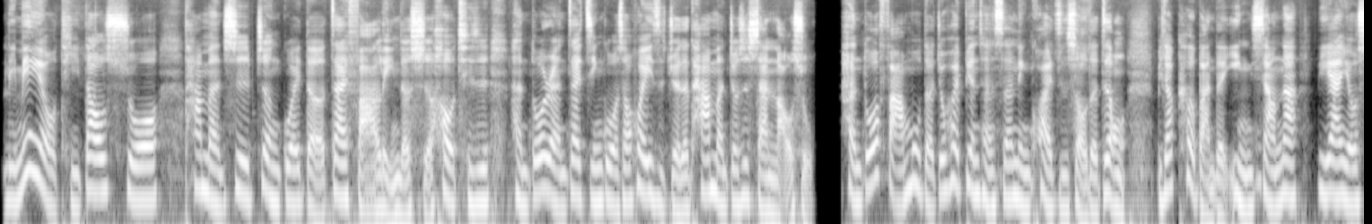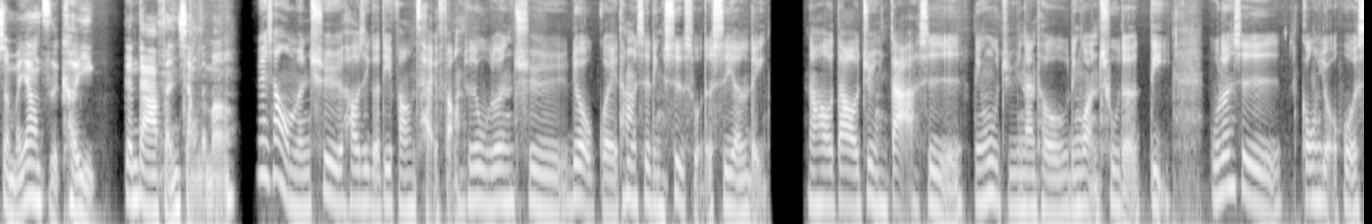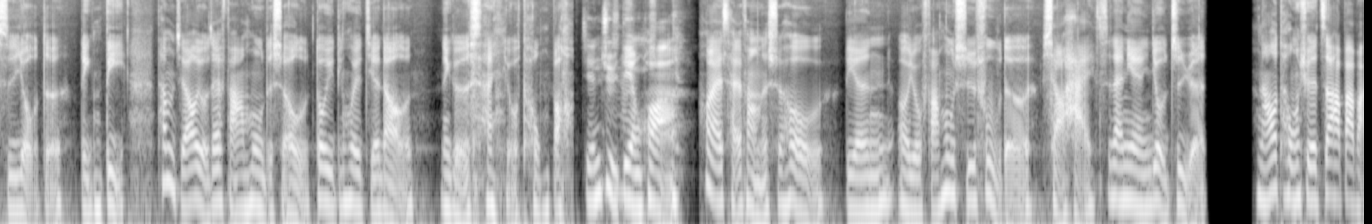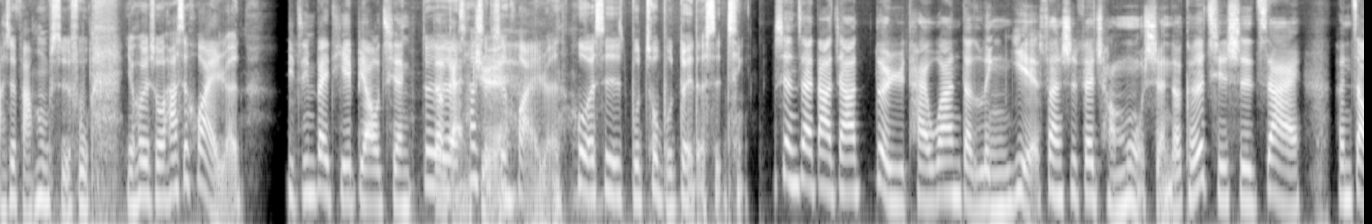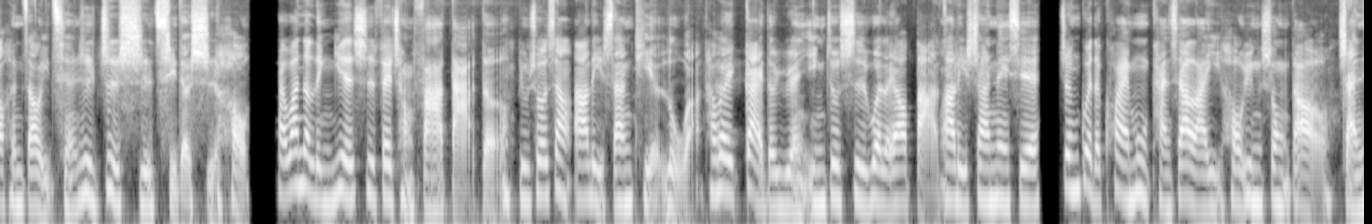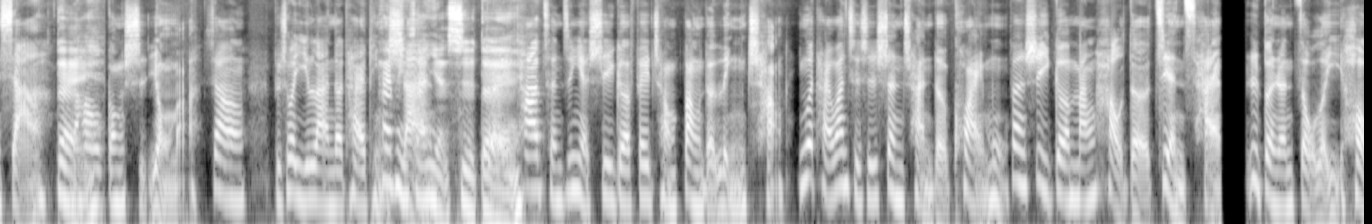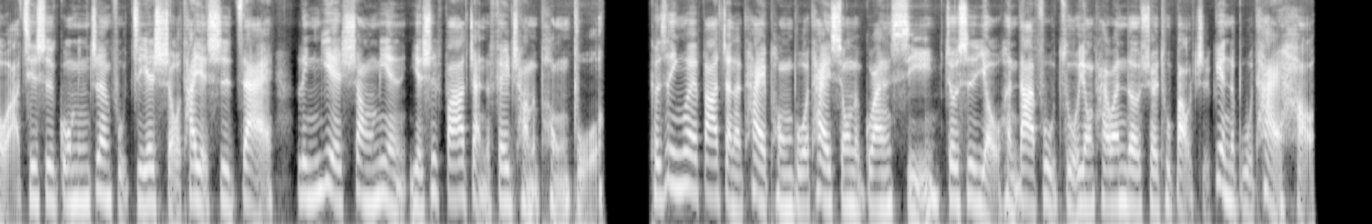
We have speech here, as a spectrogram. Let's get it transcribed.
里面有提到说，他们是正规的在伐林的时候，其实很多人在经过的时候会一直觉得他们就是山老鼠。很多伐木的就会变成森林刽子手的这种比较刻板的印象。那莉安有什么样子可以跟大家分享的吗？因为像我们去好几个地方采访，就是无论去六龟，他们是林试所的试验林，然后到郡大是林务局南投林管处的地，无论是公有或私有的林地，他们只要有在伐木的时候，都一定会接到。那个 山友通报检举电话，后来采访的时候，连呃有伐木师傅的小孩是在念幼稚园，然后同学知道他爸爸是伐木师傅，也会说他是坏人，已经被贴标签的感觉，对对对，他是不是坏人，或者是不做不对的事情。现在大家对于台湾的林业算是非常陌生的，可是其实，在很早很早以前，日治时期的时候，台湾的林业是非常发达的。比如说像阿里山铁路啊，它会盖的原因就是为了要把阿里山那些珍贵的块木砍下来以后运送到山下，对，然后供使用嘛。像比如说宜兰的太平山，太平山也是，对，对，它曾经也是一个非常棒的林场。因为台湾其实盛产的桧木算是一个蛮好的建材。日本人走了以后啊，其实国民政府接手，它也是在林业上面也是发展的非常的蓬勃。可是因为发展的太蓬勃、太凶的关系，就是有很大副作用，台湾的水土保持变得不太好。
